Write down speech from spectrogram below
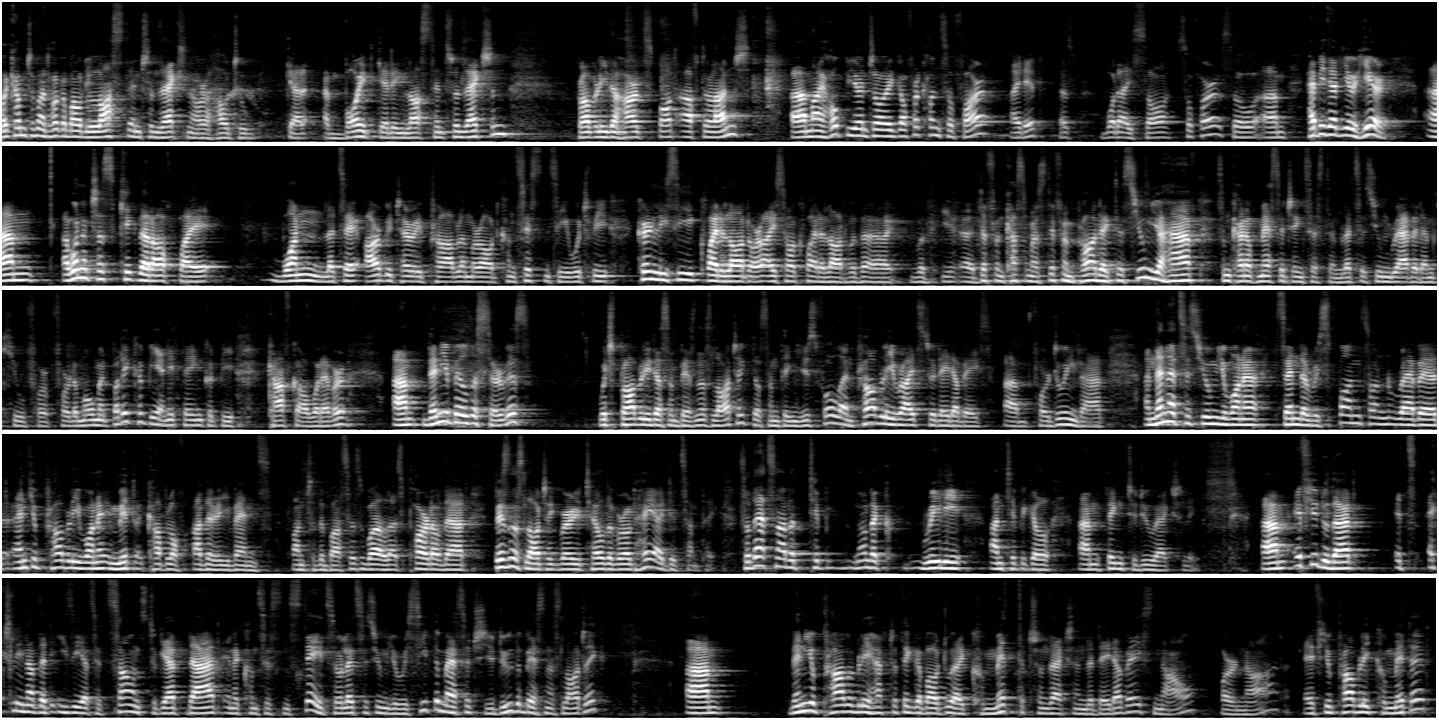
Welcome to my talk about lost in transaction or how to get, avoid getting lost in transaction. Probably the hard spot after lunch. Um, I hope you enjoy GopherCon so far. I did. That's what I saw so far. So um, happy that you're here. Um, I want to just kick that off by one, let's say, arbitrary problem around consistency, which we currently see quite a lot, or I saw quite a lot with, uh, with uh, different customers, different products. Assume you have some kind of messaging system. Let's assume RabbitMQ for, for the moment, but it could be anything, could be Kafka or whatever. Um, then you build a service which probably does some business logic, does something useful, and probably writes to a database um, for doing that. And then let's assume you want to send a response on Rabbit, and you probably want to emit a couple of other events onto the bus as well as part of that business logic where you tell the world, hey, I did something. So that's not a, not a really untypical um, thing to do, actually. Um, if you do that, it's actually not that easy as it sounds to get that in a consistent state. So let's assume you receive the message, you do the business logic, um, then you probably have to think about, do I commit the transaction in the database now or not? If you probably commit it,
